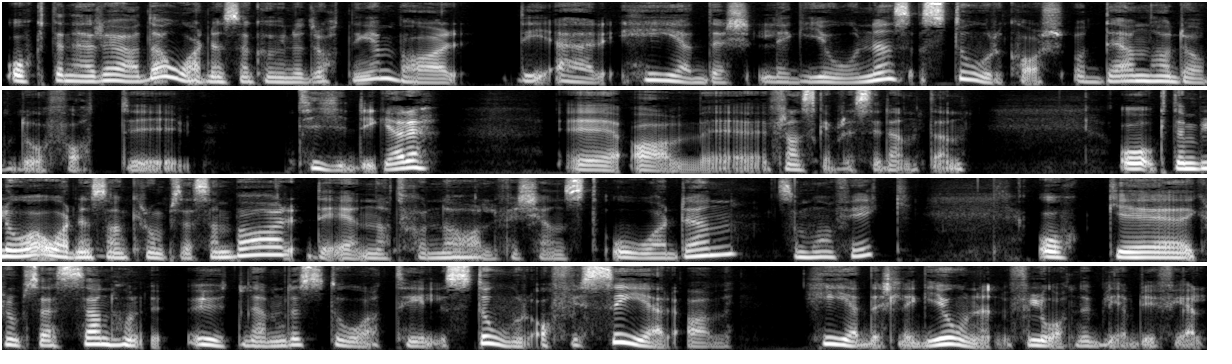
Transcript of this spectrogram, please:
Och den här röda orden som kungen och drottningen bar, det är hederslegionens storkors och den har de då fått eh, tidigare eh, av eh, franska presidenten. Och den blåa orden som kronprinsessan bar, det är nationalförtjänstorden som hon fick. Och eh, kronprinsessan hon utnämndes då till storofficer av hederslegionen. Förlåt, nu blev det ju fel.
